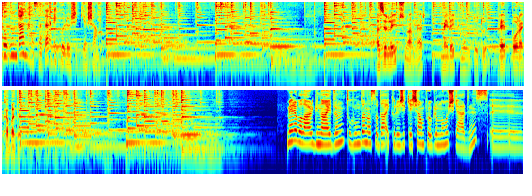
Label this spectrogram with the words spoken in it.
Tohumdan Hasada Ekolojik Yaşam Hazırlayıp sunanlar Melek Nur Dudu ve Bora Kabadepe. Merhabalar, günaydın. Tohumda NASA'da Ekolojik Yaşam programına hoş geldiniz. Ee,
